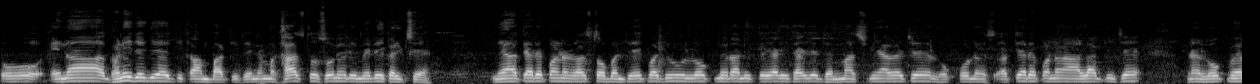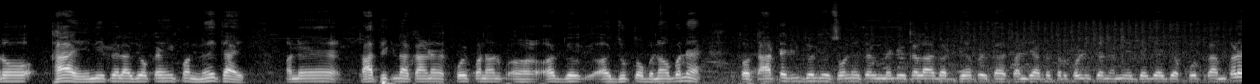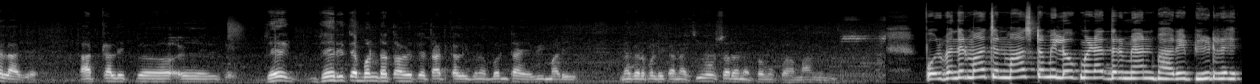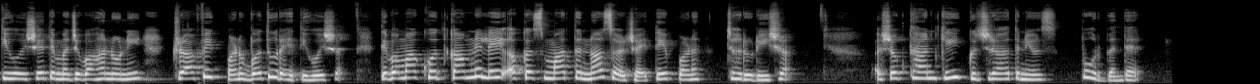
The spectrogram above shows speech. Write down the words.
તો એના ઘણી જગ્યાએથી કામ બાકી છે. અને એમાં ખાસ તો સોનેરી મેડિકલ છે. ત્યાં અત્યારે પણ રસ્તો બંધ છે. એક બાજુ લોકમેળાની તૈયારી થાય છે, જન્માષ્ટમી આવે છે, લોકોને અત્યારે પણ હાલાકી છે. અને લોકમેળો થાય, એની પહેલાં જો કંઈ પણ નહીં થાય અને ટ્રાફિકના કારણે કોઈ પણ અજુકતો બનાવ બને, તો તાત્કાલિક જોઈએ સોનિકલ મેડિકલ આગળ જે કોઈ સંધ્યા ખોલી છે અને અન્ય જગ્યાએ જે ખોટકામ કરેલા છે, તાત્કાલિક જે જે રીતે બંધ થતા હોય તે તાત્કાલિક બંધ થાય એવી મારી નગરપાલિકાના ચીફ અફસર અને પ્રમુખ માંગણી છે. પોરબંદરમાં જન્માષ્ટમી લોકમેળા દરમિયાન ભારે ભીડ રહેતી હોય છે તેમજ વાહનોની ટ્રાફિક પણ વધુ રહેતી હોય છે. તેવામાં ખોદકામને લઈ અકસ્માત ન સર્જાય તે પણ જરૂરી છે. અશોક થાનકી, ગુજરાત ન્યૂઝ, પોરબંદર.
